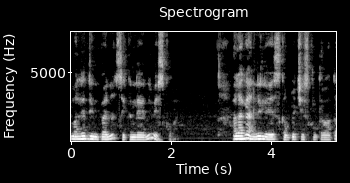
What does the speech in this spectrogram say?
మళ్ళీ దీనిపైన సెకండ్ లేయర్ని వేసుకోవాలి. అలాగే అన్ని లేయర్స్ కంప్లీట్ చేసుకున్న తర్వాత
